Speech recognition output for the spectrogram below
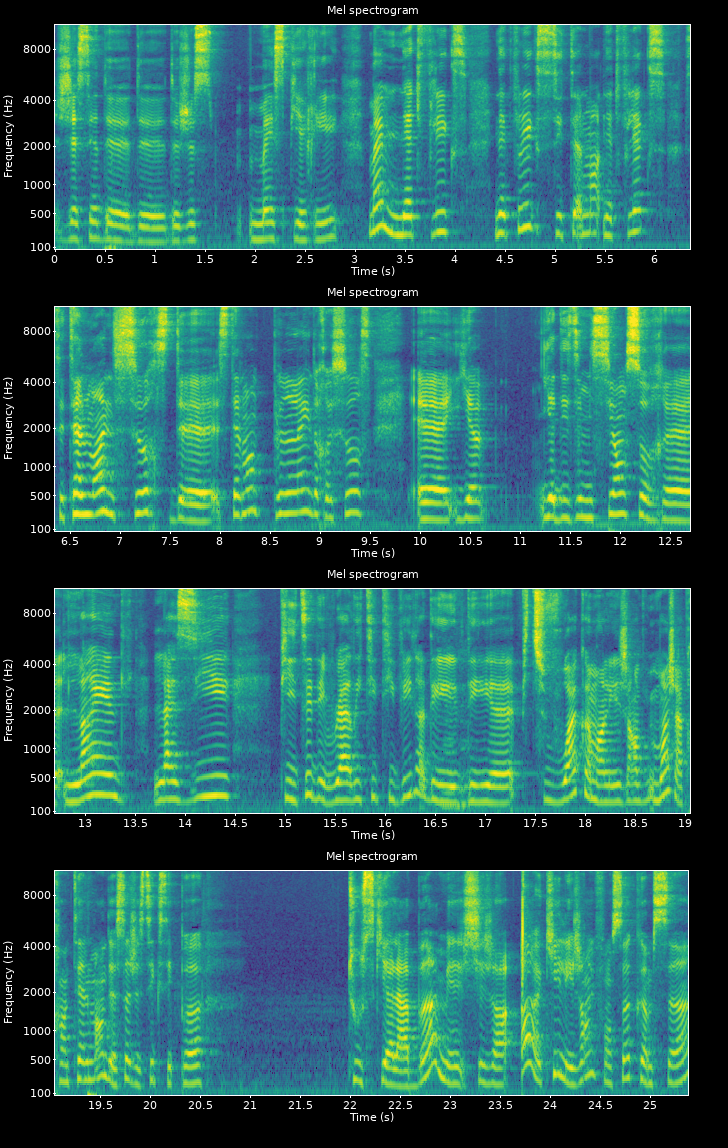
j'essaie de, de, de juste m'inspirer. Même Netflix. Netflix, c'est tellement... Netflix, c'est tellement une source de... C'est tellement plein de ressources. Euh, il y a il y a des émissions sur euh, l'Inde, l'Asie, puis tu sais, des reality TV, là, des... Mm-hmm. des euh, puis tu vois comment les gens... Moi, j'apprends tellement de ça, je sais que c'est pas tout ce qu'il y a là-bas, mais c'est genre, ah, OK, les gens, ils font ça comme ça.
